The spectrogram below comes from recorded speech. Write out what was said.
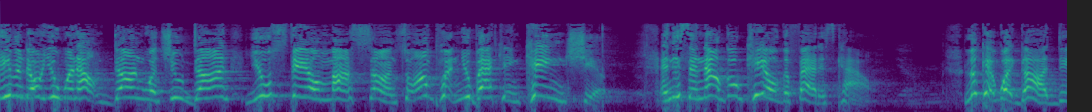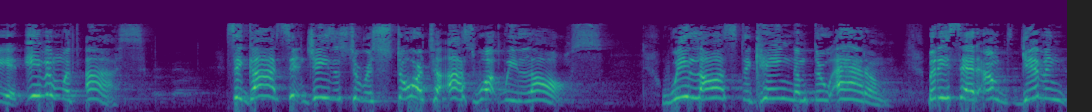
Even though you went out and done what you done, you still my son. So I'm putting you back in kingship. And he said, now go kill the fattest cow. Look at what God did, even with us. See, God sent Jesus to restore to us what we lost. We lost the kingdom through Adam. But he said, I'm giving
